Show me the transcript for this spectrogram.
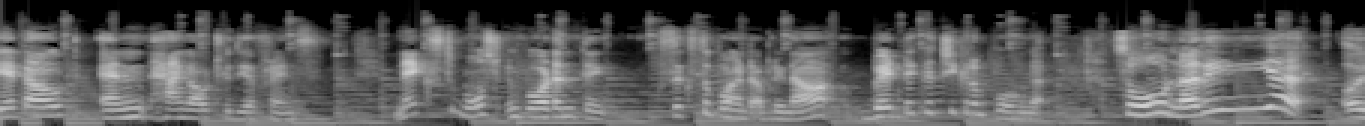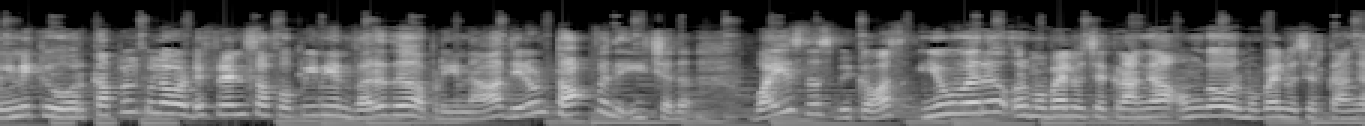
get out and hang out with your friends next most important thing sixth point அப்படின்னா பெட்டுக்கு சீக்கிரம் போங்க. ஸோ நிறைய இன்னைக்கு ஒரு கப்பலுக்குள்ள ஒரு டிஃப்ரென்ஸ் ஆஃப் ஒப்பீனியன் வருது அப்படின்னா they don't talk with each other why is this because இவர் ஒரு மொபைல் வச்சுருக்காங்க அவங்க ஒரு மொபைல் வச்சுருக்காங்க.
